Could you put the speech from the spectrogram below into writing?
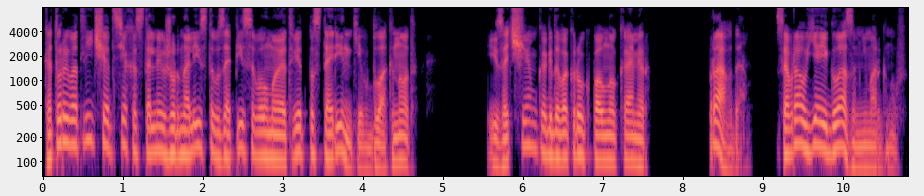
который, в отличие от всех остальных журналистов, записывал мой ответ по старинке в блокнот. И зачем, когда вокруг полно камер? Правда. Соврал я и глазом не моргнув.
